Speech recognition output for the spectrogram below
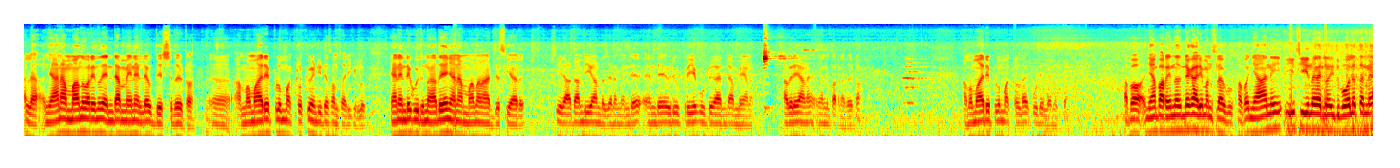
അല്ല ഞാൻ അമ്മ എന്ന് പറയുന്നത് എന്റെ അമ്മേനെ അല്ല ഉദ്ദേശിച്ചത് കേട്ടോ. അമ്മമാരെ എപ്പോഴും മക്കൾക്ക് വേണ്ടിയിട്ടേ സംസാരിക്കുള്ളൂ. ഞാൻ എന്റെ ഗുരുനാഥയെ ഞാൻ അമ്മ എന്നാണ് അഡ്ജസ്റ്റ് ചെയ്യാറ്. ശ്രീ രാധാംബികാന്തജനം എന്റെ എന്റെ ഒരു പ്രിയ കൂട്ടുകാരന്റെ അമ്മയാണ്. അവരെയാണ് ഞാൻ പറഞ്ഞത് കേട്ടോ. അമ്മമാരെപ്പോഴും മക്കളുടെ കൂടെയല്ലേ നിൽക്കുക. അപ്പോൾ ഞാൻ പറയുന്നതിന്റെ കാര്യം മനസ്സിലാക്കൂ. അപ്പോൾ ഞാൻ ഈ ചെയ്യുന്ന കാര്യങ്ങൾ ഇതുപോലെ തന്നെ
